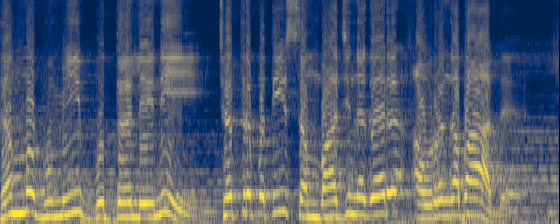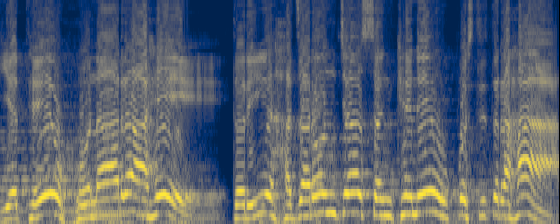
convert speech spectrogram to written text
धम्मभूमी बुद्ध लेणी छत्रपती संभाजीनगर औरंगाबाद. येथे होणार आहे. तरी हजारोंच्या संख्येने उपस्थित रहा.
